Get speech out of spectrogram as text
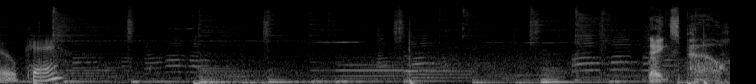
Okay. Thanks, pal.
